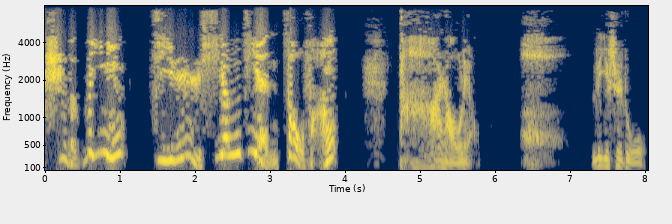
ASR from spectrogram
师的威名。”今日相见造访，打扰了。哦，李施主，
